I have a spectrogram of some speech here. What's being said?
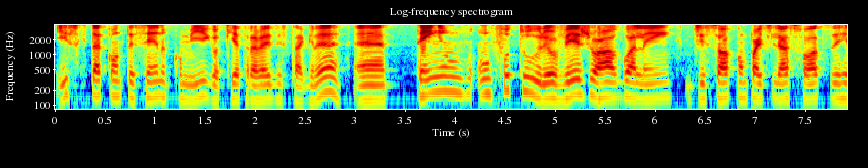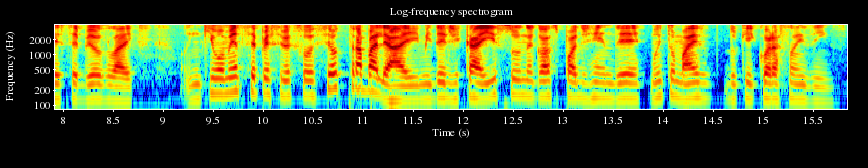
isso que está acontecendo comigo aqui através do Instagram é, tem um, um, futuro, eu vejo algo além de só compartilhar as fotos e receber os likes. Em que momento você percebeu que se eu trabalhar e me dedicar a isso, o negócio pode render muito mais do que coraçõezinhos?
